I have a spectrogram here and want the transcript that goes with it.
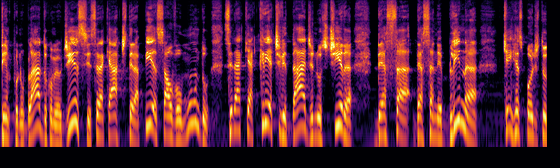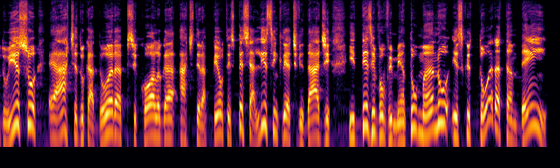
tempo nublado, como eu disse? Será que a arte terapia salva o mundo? Será que a criatividade nos tira dessa, dessa neblina? Quem responde tudo isso é a arte educadora, psicóloga, arte terapeuta, especialista em criatividade e desenvolvimento humano, escritora também,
